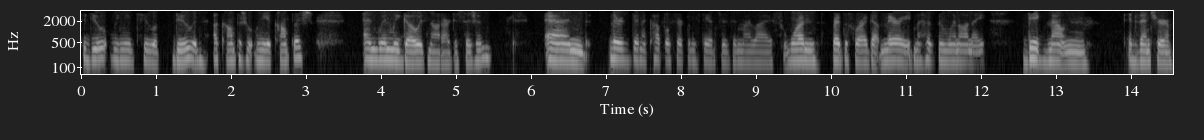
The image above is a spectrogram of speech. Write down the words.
to do what we need to do and accomplish what we need to accomplish, and when we go is not our decision. And there's been a couple circumstances in my life. One right before I got married, my husband went on a big mountain adventure,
